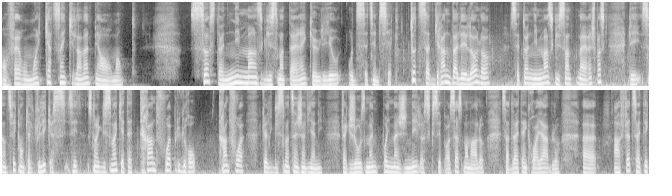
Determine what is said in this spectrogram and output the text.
on va faire au moins 4-5 km, puis on remonte. Ça, c'est un immense glissement de terrain qui a eu lieu au 17e siècle. Toute cette grande vallée-là, là, c'est un immense glissement de terrain. Je pense que les scientifiques ont calculé que c'est un glissement qui était 30 fois plus gros, 30 fois que le glissement de Saint-Jean-Vianney. Fait que j'ose même pas imaginer là, ce qui s'est passé à ce moment-là. Ça devait être incroyable. Euh, en fait, ça a été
